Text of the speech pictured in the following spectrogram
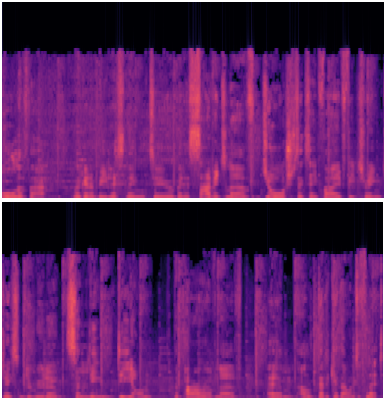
all of that, we're going to be listening to a bit of Savage Love, Jawsh 685 featuring Jason Derulo, Celine Dion, The Power of Love. Um, I'll dedicate that one to Flit.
